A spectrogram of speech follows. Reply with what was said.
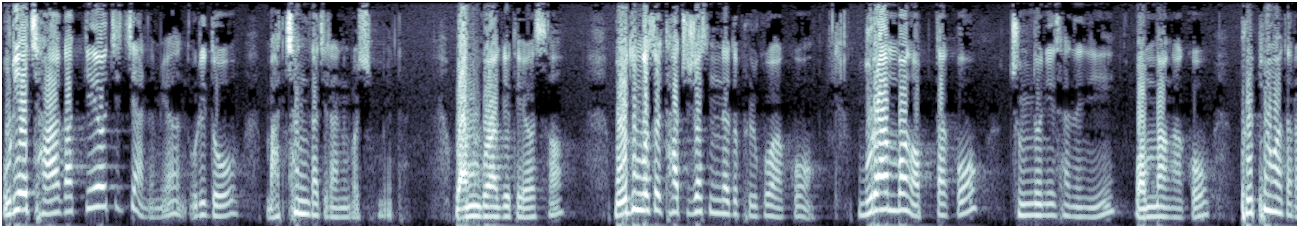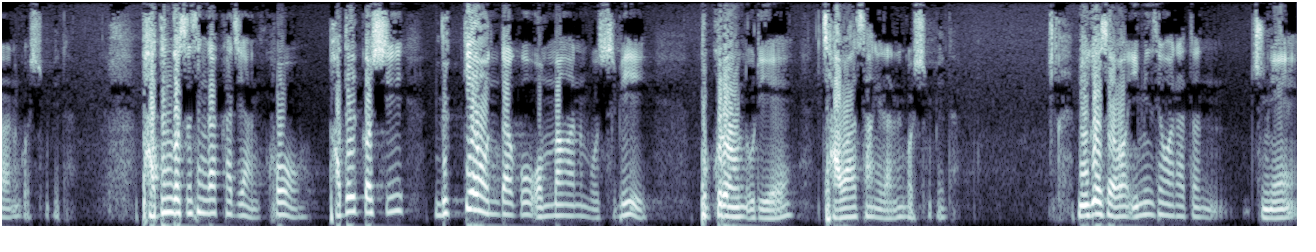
우리의 자아가 깨어지지 않으면 우리도 마찬가지라는 것입니다. 완고하게 되어서 모든 것을 다 주셨음에도 불구하고 물 한 번 없다고 죽느니 사느니 원망하고 불평하다라는 것입니다. 받은 것은 생각하지 않고 받을 것이 늦게 온다고 원망하는 모습이 부끄러운 우리의 자화상이라는 것입니다. 미국에서 이민 생활하던 중에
